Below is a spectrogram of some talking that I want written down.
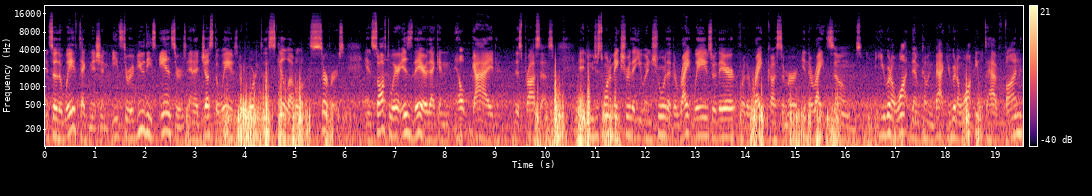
And so the wave technician needs to review these answers and adjust the waves according to the skill level of the surfers. And software is there that can help guide this process. And you just want to make sure that you ensure that the right waves are there for the right customer in the right zones. You're going to want them coming back. You're going to want people to have fun,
